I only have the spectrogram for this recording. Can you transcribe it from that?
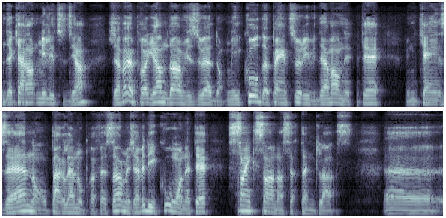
de 40 000 étudiants. J'avais un programme d'art visuel. Donc, mes cours de peinture, évidemment, on était une quinzaine, on parlait à nos professeurs, mais j'avais des cours où on était 500 dans certaines classes. Euh,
